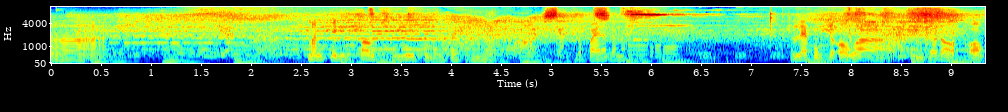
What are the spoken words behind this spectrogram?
อ่า มันเป็นเป้าชี้ให้ผมไปทางเนี้ยก็ไปแล้วกันนะตอนแรกผมจะออกว่าผมจะดอกออก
